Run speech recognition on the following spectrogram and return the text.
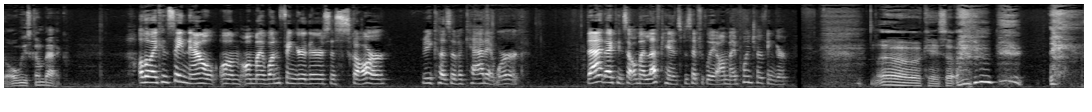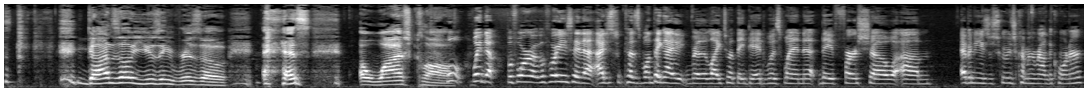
always come back. Although I can say now, um, on my one finger, there's a scar because of a cat at work. That I can say on my left hand specifically, on my pointer finger. Oh, okay. So Gonzo using Rizzo as a washcloth. Oh wait, no. Before before you say that, I just because one thing I really liked what they did was when they first show um, Ebenezer Scrooge coming around the corner,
